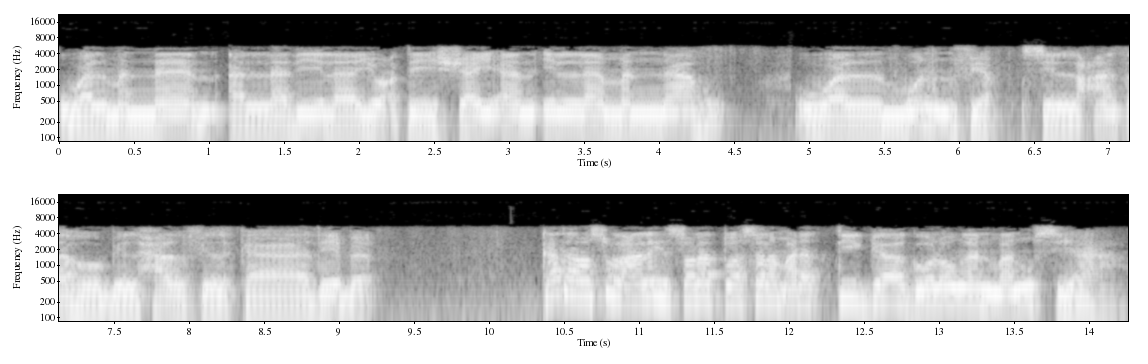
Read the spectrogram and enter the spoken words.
والمنان الذي لا يعطي شيئا إلا مناه والمنفق سلعته بالحلف الكاذب Kata Rasul alaihi salatu wasalam ada tiga golongan manusia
